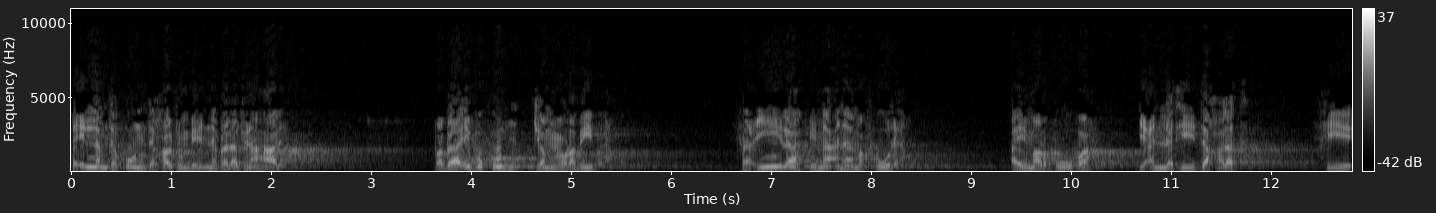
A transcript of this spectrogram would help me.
فإن لم تكونوا دخلتم بهن فلا جناح عليكم. ربائبكم جمع ربيبة فعيلة بمعنى مفعولة أي مربوبة يعني التي دخلت في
